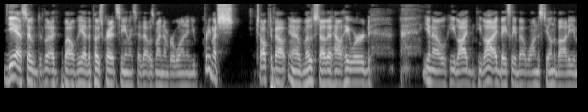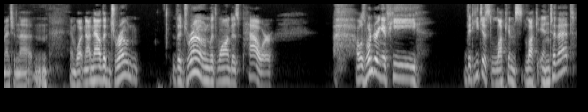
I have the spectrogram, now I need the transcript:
yeah. So, well, yeah, the post credit scene, like I said, that was my number one, and you pretty much talked about, you know, most of it. How Hayward, you know, he lied. He lied basically about Wanda stealing the body. You mentioned that and and whatnot. Now the drone, the drone with Wanda's power. I was wondering if he did he just luck him luck into that,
